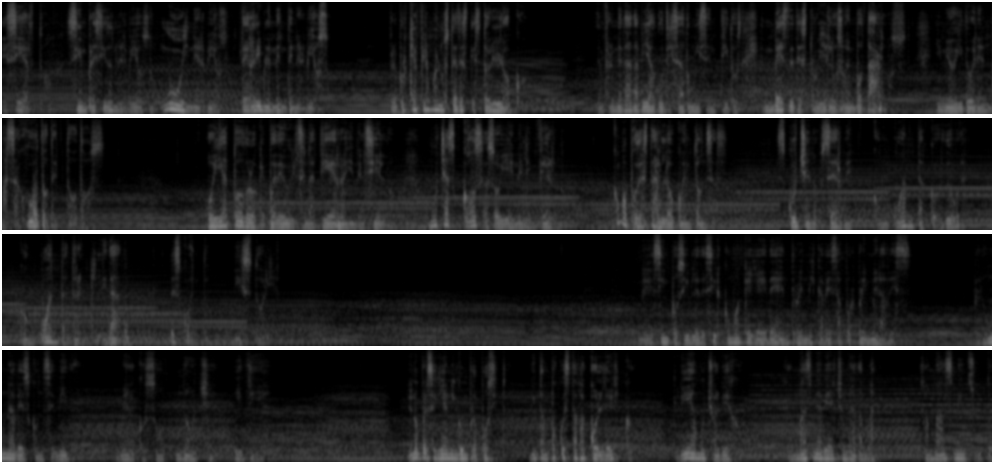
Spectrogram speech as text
Es cierto, siempre he sido nervioso, muy nervioso, terriblemente nervioso. Pero ¿por qué afirman ustedes que estoy loco? La enfermedad había agudizado mis sentidos en vez de destruirlos o embotarlos, y mi oído era el más agudo de todos. Oía todo lo que puede oírse en la tierra y en el cielo. Muchas cosas oí en el infierno. ¿Cómo puedo estar loco entonces? Escuchen, observen con cuánta cordura, con cuánta tranquilidad les cuento mi historia. Me es imposible decir cómo aquella idea entró en mi cabeza por primera vez, pero una vez concebida, me acosó noche y día. Yo no perseguía ningún propósito, ni tampoco estaba colérico. Quería mucho al viejo. Jamás me había hecho nada mal. Jamás me insultó.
